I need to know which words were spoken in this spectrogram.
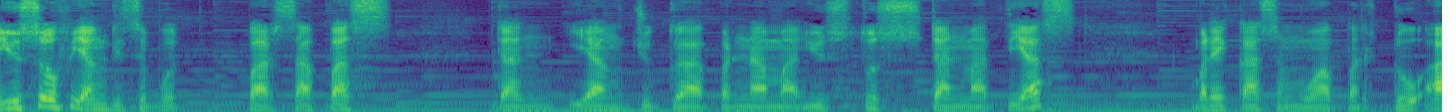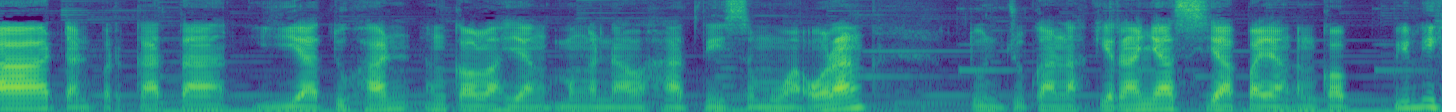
Yusuf yang disebut Barsabas dan yang juga bernama Justus dan Matias. Mereka semua berdoa dan berkata, "Ya Tuhan, Engkaulah yang mengenal hati semua orang. Tunjukkanlah kiranya siapa yang Engkau pilih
